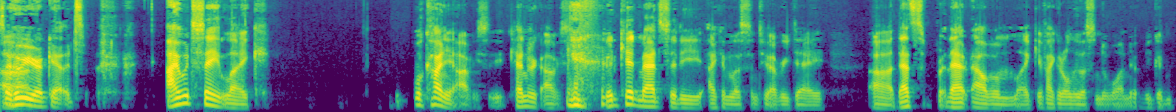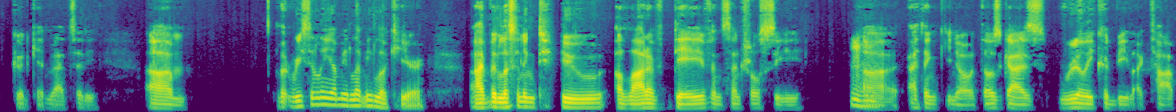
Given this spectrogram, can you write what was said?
So, uh, who are uh, your goats? I would say like well, Kanye, obviously, Kendrick, obviously, Good Kid, Mad City, I can listen to every day. Uh, that's that album. Like, if I could only listen to one, it would be Good Good Kid, Mad City. Um, but recently, I mean, let me look here. I've been listening to a lot of Dave and Central Cee. Mm-hmm. Uh, I think you know those guys really could be like top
